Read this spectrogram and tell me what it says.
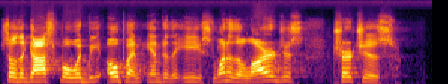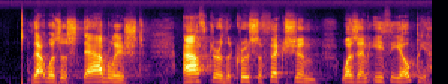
so the gospel would be open into the east. One of the largest churches that was established after the crucifixion was in Ethiopia.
